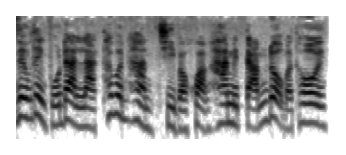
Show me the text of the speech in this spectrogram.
Riêng thành phố Đà Lạt thấp hơn hẳn chỉ vào khoảng 28 độ mà thôi.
